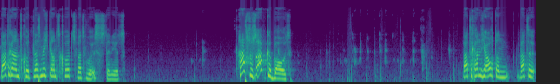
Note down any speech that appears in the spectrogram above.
Warte ganz kurz, lass mich ganz kurz. Warte, wo ist es denn jetzt? Hast du es abgebaut? Warte, kann ich auch dann. Warte,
